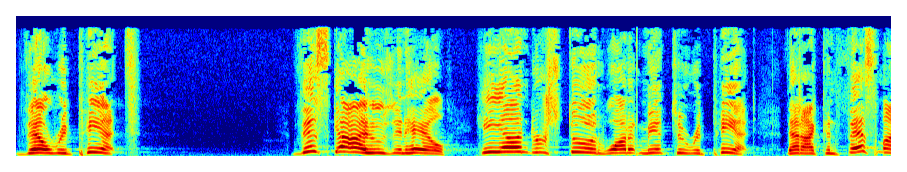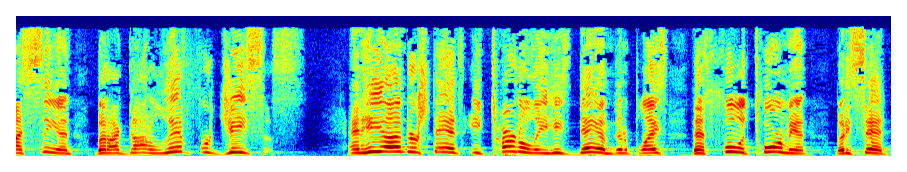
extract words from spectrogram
they'll repent. This guy who's in hell, he understood what it meant to repent. That I confess my sin, but I gotta live for Jesus. And he understands eternally he's damned in a place that's full of torment, but he said,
